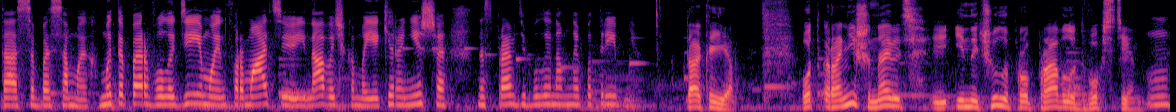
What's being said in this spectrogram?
та себе самих. Ми тепер володіємо інформацією і навичками, які раніше насправді були нам не потрібні. Так і є. От раніше навіть і, і не чули про правило двох стін. Мгм.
